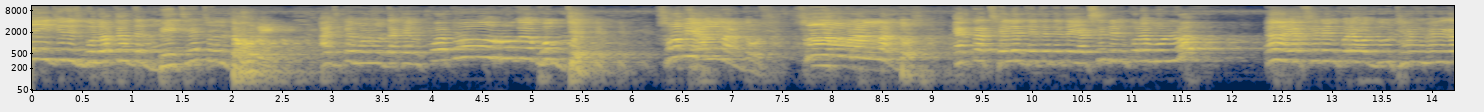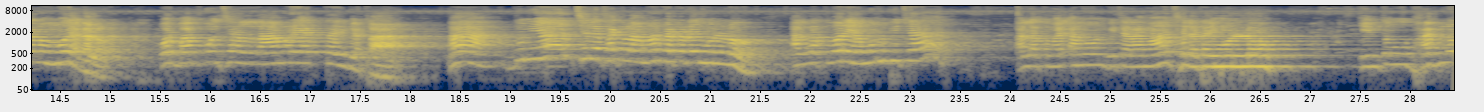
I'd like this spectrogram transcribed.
এই জিনিসগুলো তাদের বেঁচে চলতে হবে। আজকে মানুষ দেখেন কত রোগে ভুগছে। সবই আল্লাহর দোষ, সব আল্লাহর দোষ। একটা ছেলে যেতে যেতে অ্যাক্সিডেন্ট করে মরলো হ্যাঁ অ্যাক্সিডেন্ট করে দুই ঠ্যাং ভেঙে গেল, মরে গেল। ওর বাপ বলছে, আল্লাহ, আমার একটাই বেটা হ্যাঁ দুনিয়ার ছেলে থাকল আমার বেটাটাই আল্লাহ তোমার এমন বিচার? আল্লাহ তোমার এমন বিচার আমার ছেলেটাই মরলো কিন্তু ও ভাবলো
